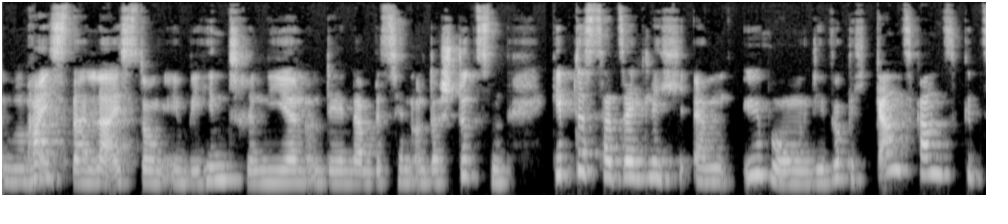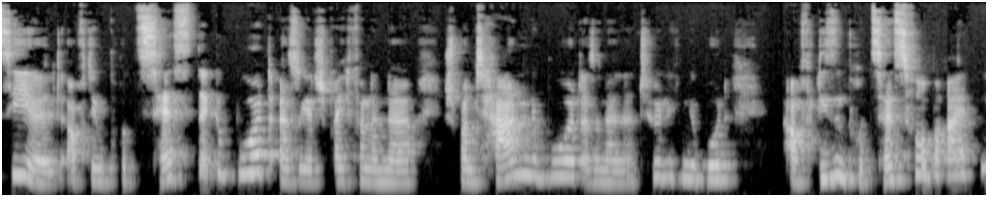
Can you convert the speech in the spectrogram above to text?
Meisterleistung irgendwie hintrainieren und den dann ein bisschen unterstützen, gibt es tatsächlich ähm, Übungen, die wirklich ganz, ganz gezielt auf den Prozess der Geburt, also jetzt spreche ich von einer spontanen Geburt, also einer natürlichen Geburt, auf diesen Prozess vorbereiten?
